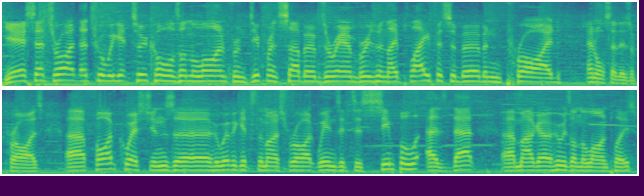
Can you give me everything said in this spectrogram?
Yes, that's right. That's where we get two callers on the line from different suburbs around Brisbane. They play for suburban pride, and also there's a prize. Uh, five questions. Uh, whoever gets the most right wins. It's as simple as that. Uh, Margaux, who is on the line, please?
